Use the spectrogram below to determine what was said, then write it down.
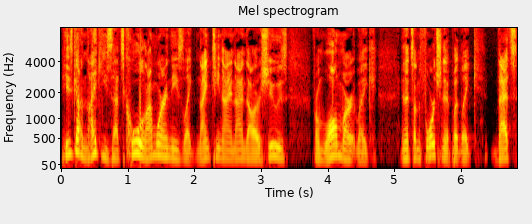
he's got Nikes, that's cool, and I'm wearing these like nineteen ninety nine dollar shoes from Walmart, like, and it's unfortunate, but like that's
